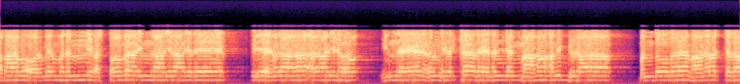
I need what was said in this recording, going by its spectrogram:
अपावोर्मिर्मदन्निवस्तोमरिन्द्राजिराजते अराजिनो इन्द्रेण संहिरक्षसे सञ्जन्मानो अविभ्युषा मन्दोपरमाणवच्चसा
